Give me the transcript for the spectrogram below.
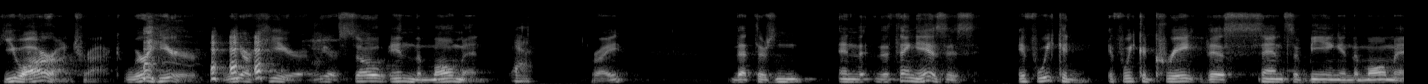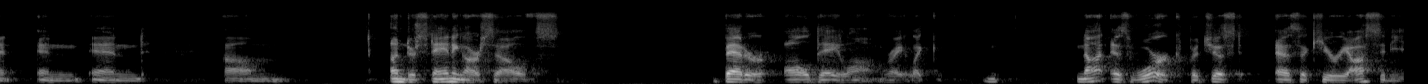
you are on track. We're here. we are here. We are so in the moment. Yeah. Right? That there's and the, the thing is is if we could if we could create this sense of being in the moment and and um, understanding ourselves better all day long, right? Like not as work, but just as a curiosity,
